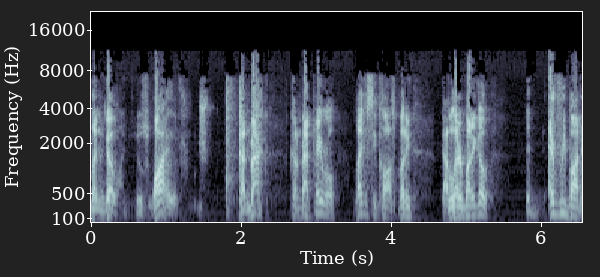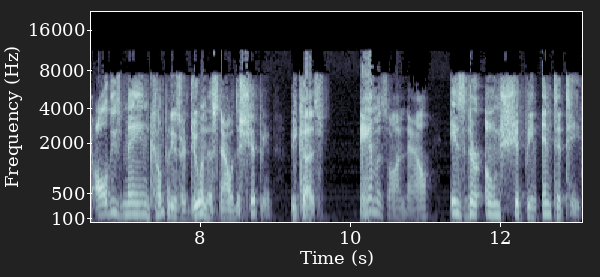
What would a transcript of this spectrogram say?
Letting go. He goes, why? Cutting back, cutting back payroll, legacy costs, buddy. Got to let everybody go. Everybody, all these main companies are doing this now with the shipping because Amazon now is their own shipping entity.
